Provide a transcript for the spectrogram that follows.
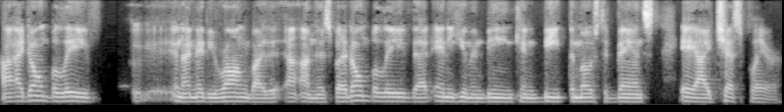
I, I don't believe and I may be wrong by the, on this, but I don't believe that any human being can beat the most advanced AI chess player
